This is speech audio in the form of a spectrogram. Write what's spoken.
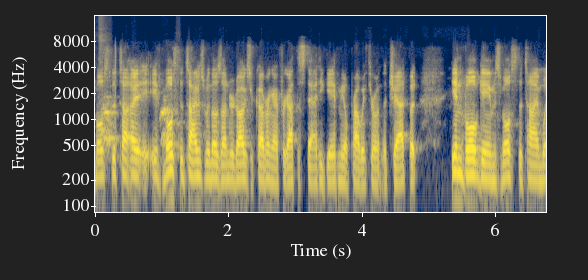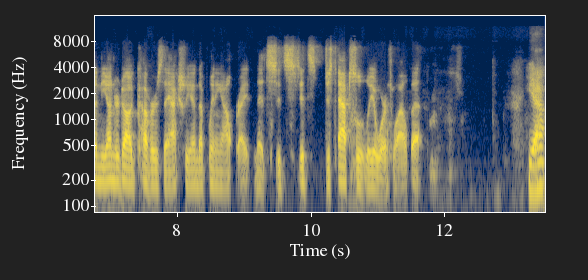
Most of the time, if most of the times when those underdogs are covering, I forgot the stat he gave me. I'll probably throw it in the chat. But in bowl games, most of the time when the underdog covers, they actually end up winning outright. And it's it's it's just absolutely a worthwhile bet. Yeah,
